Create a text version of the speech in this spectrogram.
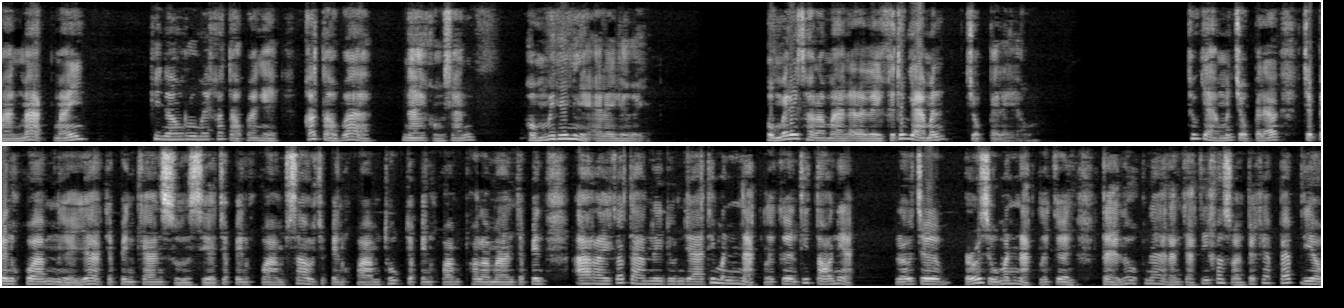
มานมากไหม พี่น้องรู้ไหมเขาตอบว่าไง เขาตอบว่านายของฉัน ผมไม่ได้เหนื่อยอะไรเลย ผมไม่ได้ทรมานอะไรเลย คือทุกอย่างมันจบไปแล้ว ทุกอย่างมันจบไปแล้ว จะเป็นความเหนื่อยยาก จะเป็นการสูญเสีย จะเป็นความเศร้า จะเป็นความทุกข์ จะเป็นความทรมาน จะเป็นอะไรก็ตามในดุนยาที่มันหนักเหลือเกินที่ตอนเนี่ย เราเจอเรารู้สึกมันหนักเหลือเกิน แต่โลกหน้าหลังจากที่เข้าสอนไปแค่แป๊บเดียว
